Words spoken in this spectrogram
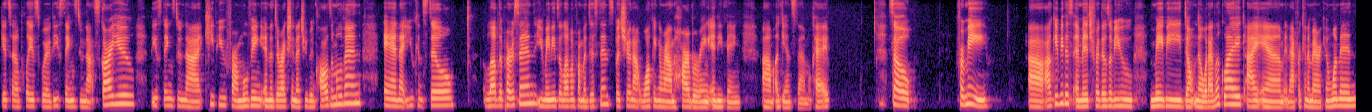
get to a place where these things do not scar you these things do not keep you from moving in the direction that you've been called to move in and that you can still love the person. You may need to love them from a distance but you're not walking around harboring anything um, against them okay? So for me uh, I'll give you this image for those of you who maybe don't know what I look like. I am an African American woman.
